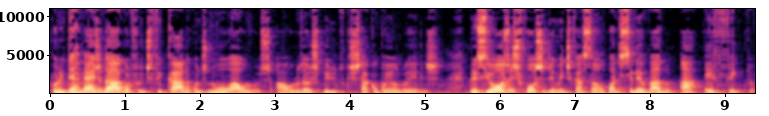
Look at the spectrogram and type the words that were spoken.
Por intermédio da água fluidificada, continuou Aulus. Aulus é o espírito que está acompanhando eles. Precioso esforço de medicação pode ser levado a efeito.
